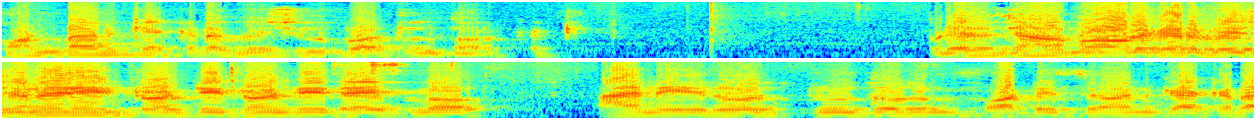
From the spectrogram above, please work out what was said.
కొనడానికి ఎక్కడ వెసులుబాట్లు దొరకట్లేదు. ఇప్పుడు చంద్రబాబు గారు విజనరీ ట్వంటీ ట్వంటీ టైప్లో ఆయన ఈ రోజు టూ థౌసండ్ ఫార్టీ సెవెన్కి అక్కడ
